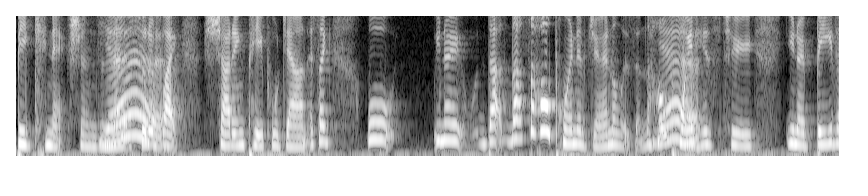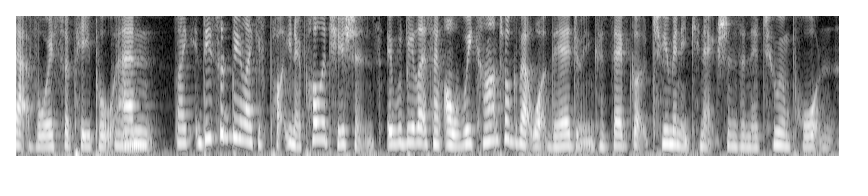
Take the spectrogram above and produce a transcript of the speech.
big connections and that it's sort of like shutting people down. It's like, well, you know, that that's the whole point of journalism. The whole Yeah. point is to, you know, be that voice for people. Mm. And like this would be like if you know politicians, it would be like saying, "Oh, we can't talk about what they're doing because they've got too many connections and they're too important."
